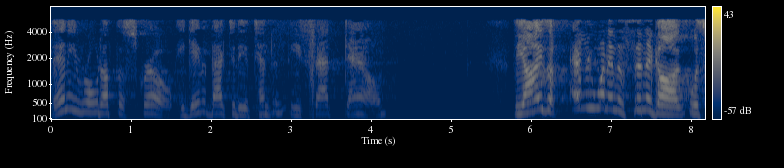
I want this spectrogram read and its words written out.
Then he rolled up the scroll. He gave it back to the attendant. He sat down. The eyes of everyone in the synagogue was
